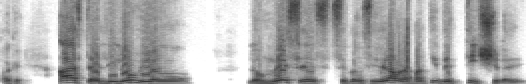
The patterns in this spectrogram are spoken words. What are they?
Ok. Hasta el diluvio, los meses se consideraban a partir de Tishrei.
